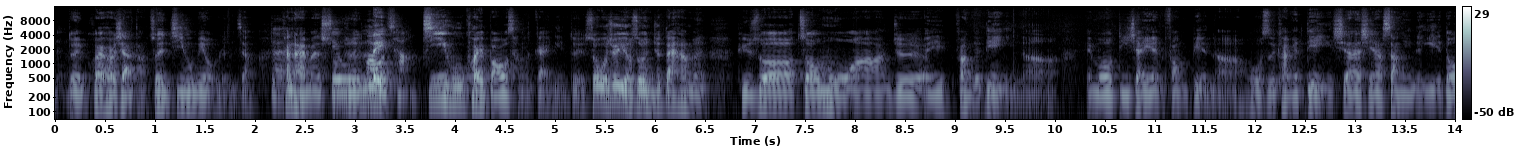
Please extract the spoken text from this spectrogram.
了。对，快快下档，所以几乎没有人这样，对看的还蛮爽，就是累包场，几乎快包场的概念，对，所以我觉得有时候你就带他们，比如说周末啊，你就是哎、放个电影啊，MOD 现在也很方便啊，或者是看个电影，现在现在上映的也都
